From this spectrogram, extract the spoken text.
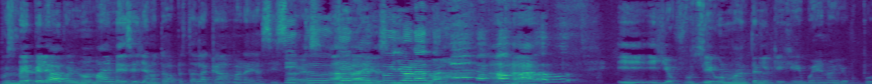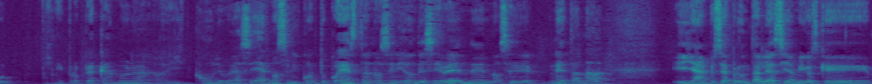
pues, me peleaba con mi mamá y me decía, ya no te voy a prestar la cámara y así, Y ¿sabes? tú, Ajá, ya, y yo tú así, llorando. "No". "No, por Ajá. favor". Y, y yo pues llegó un momento en el que dije, bueno, yo ocupo mi propia cámara y cómo le voy a hacer, no sé ni cuánto cuesta, no sé ni dónde se vende, no sé, neta, nada. Y ya empecé a preguntarle así a amigos que,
